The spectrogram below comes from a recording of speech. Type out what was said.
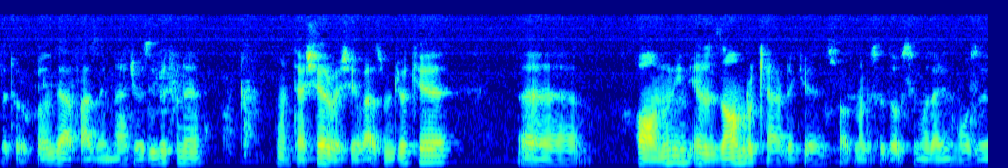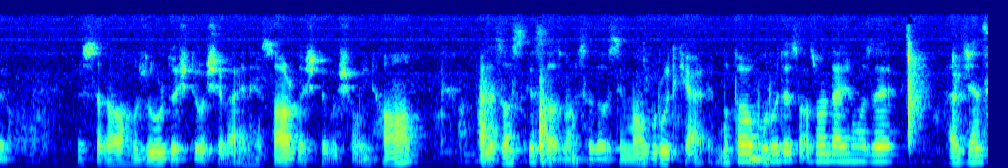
به طور کلی در فضای مجازی بتونه منتشر بشه و از اونجا که قانون این الزام رو کرده که سازمان صدا و سیما در این حوزه به حضور داشته باشه و انحصار داشته باشه و اینها فلزاست که سازمان صدا و سیما ورود کرده. متا ورود سازمان در این حوزه از جنس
